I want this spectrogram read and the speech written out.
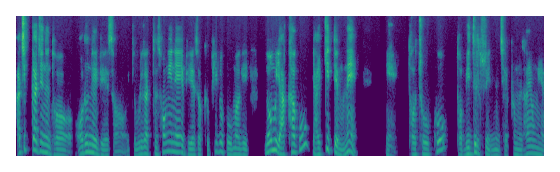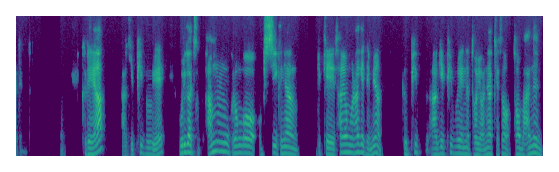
아직까지는 더 어른에 비해서 이렇게 우리 같은 성인에 비해서 그 피부 보호막이 너무 약하고 얇기 때문에 예, 더 좋고 더 믿을 수 있는 제품을 사용해야 됩니다. 예, 그래야 아기 피부에 우리가 지- 아무 그런 거 없이 그냥 이렇게 사용을 하게 되면 그 피, 아기 피부에는 더 연약해서 더 많은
